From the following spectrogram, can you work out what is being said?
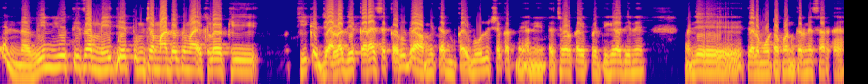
नवीन युतीचा मी जे तुमच्या माध्यमातून ऐकलं की ठीक आहे ज्याला जे करायचं करू द्या. आम्ही त्यात काही बोलू शकत नाही आणि त्याच्यावर काही प्रतिक्रिया देणे म्हणजे त्याला मोठापण करण्यासारखं आहे.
